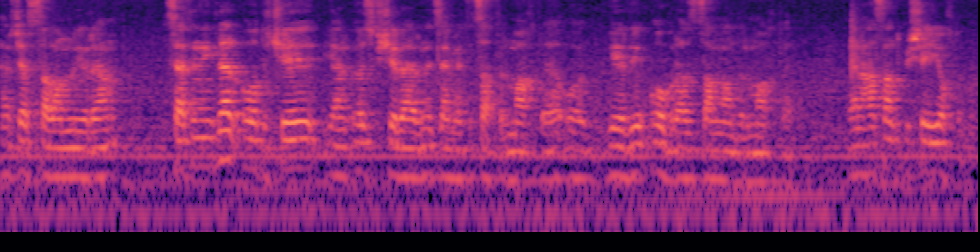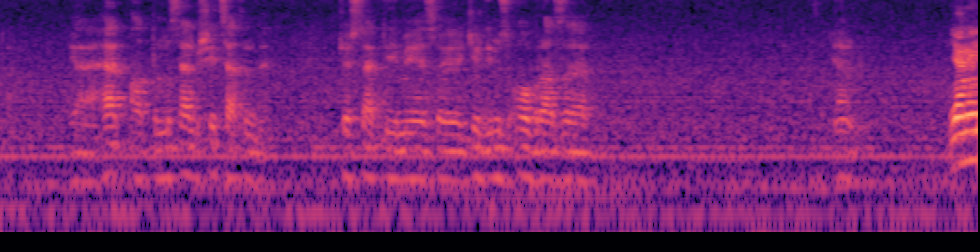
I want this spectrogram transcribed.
Hər kəs salamlayıram. Çətinliklər odur ki, yəni öz fikirlərini cəmiyyətə çatdırmaqdır, o verdiyi obrazı canlandırmaqdır. Yəni asan bir şey yoxdur burada. Yəni hər addımımız, hər bir şey çətindir. Göstərdiyimiz, e, girdiyimiz obrazı yəni Yəni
